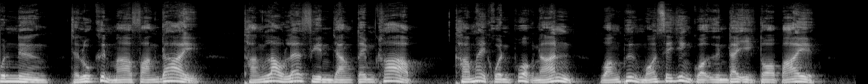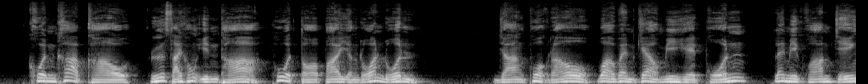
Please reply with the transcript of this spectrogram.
คนหนึ่ง จะลุกขึ้นมาฟังได้ถังเหล้าและฟินอย่างเต็มคราบ ทำให้คนพวกนั้นหวังพึ่งหมอนเสียยิ่งกว่าอื่นใดอีกต่อไป คนคาบข่าวหรือสายของอินทาพูดต่อไปอย่างร้อนรน อย่างพวกเราว่าแว่นแก้วมีเหตุผลและมีความจริง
